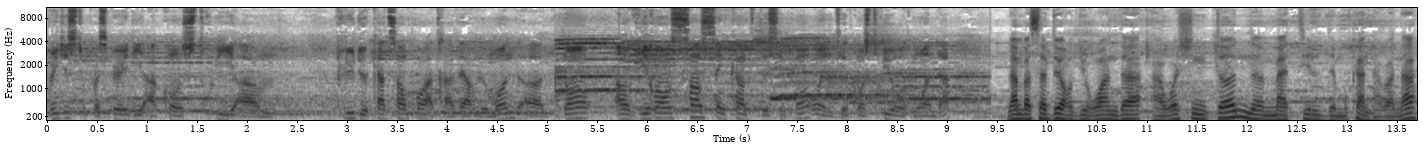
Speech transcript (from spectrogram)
Bridges to Prosperity a construit plus de 400 ponts à travers le monde, dont environ 150 de ces ponts ont été construits au Rwanda. L'ambassadeur du Rwanda à Washington, Mathilde Mukantabana,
